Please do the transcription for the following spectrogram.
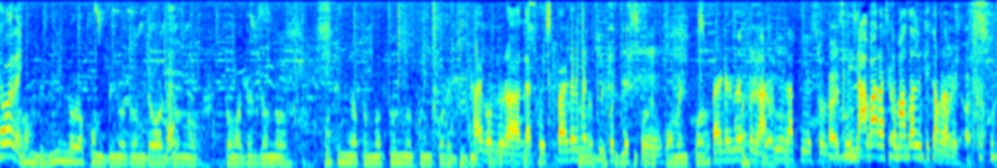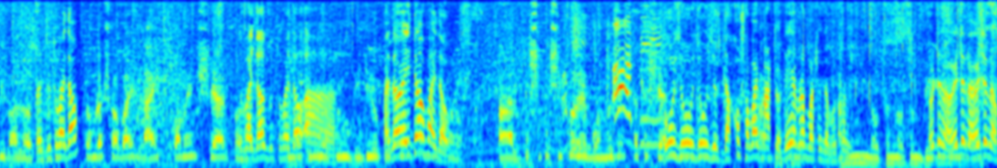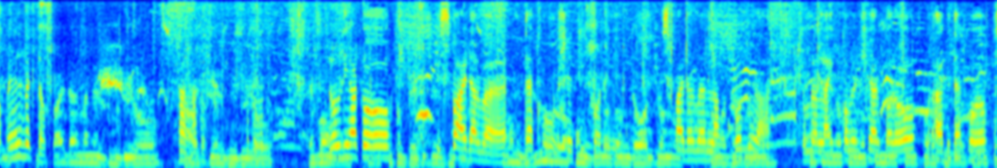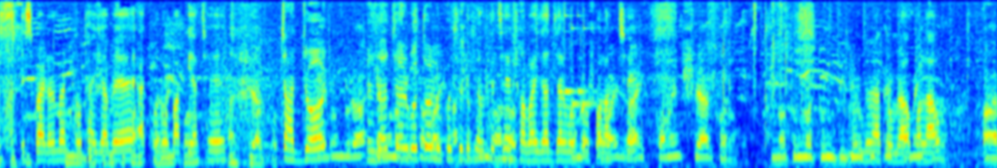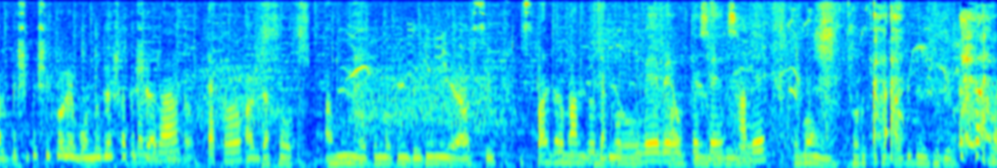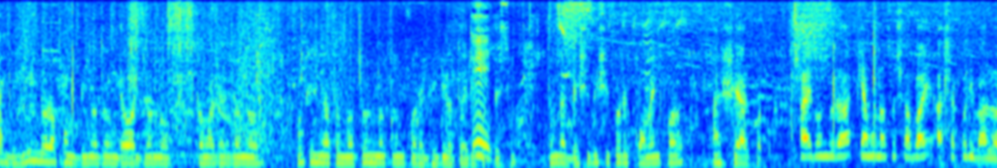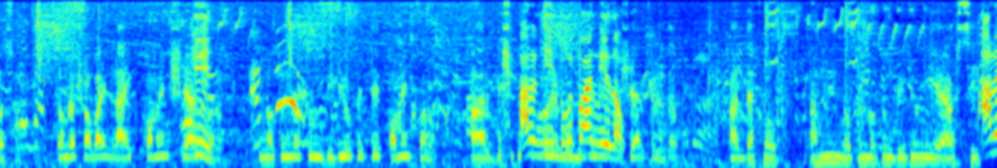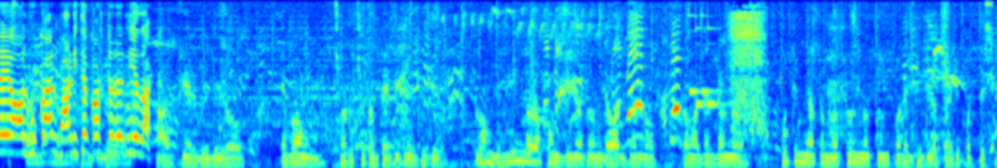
খাওয়া নাই? বিভিন্ন রকম বিনোদন দেওয়ার হ্যাঁ? জন্য তোমাদের জন্য প্রতিনিয়ত নতুন নতুন করে ভিডিও হাই বন্ধুরা দেখো স্পাইডারম্যান কি করতেছে? কমেন্ট করো। স্পাইডারম্যান তো লাফিয়ে লাফিয়ে চলতেছে। এই যে আবার আজকে মাজার আছো কামড়াবে? আশা করি ভালো আছো। জুতো ভাই দাও। তোমরা সবাই লাইক কমেন্ট শেয়ার করো ভাই দাও জুতো ভাই দাও। ভাই দাও, এইটাও ভাই দাও। আর বেশি বেশি করে বন্ধুদের সাথে শেয়ার ওই যে ওই যে ওই যে দেখো সবাই মাঠে নেই আমরা মাঠে যাব চল। নতুন নতুন ওইটা নাও এটা নাও এটা নাও হেলমেট নাও। স্পাইডারম্যানের ভিডিও হ্যাঁ, হাঁটো। হাঁটো, হাঁটো। এবং জলদি হাঁটো। স্পাইডারম্যান দেখো সে কি করে। স্পাইডারম্যান লাভ বন্ধুরা। তোমরা লাইক কমেন্ট শেয়ার করো। আর দেখো। স্পাইডারম্যান কোথায় যাবে? এখনও বাকি আছে। চারজন। যার যার মতো লুকোচুরি খেলতেছে সবাই যার যার মতো পলাচ্ছে। কমেন্ট শেয়ার করো। নতুন নতুন ভিডিও বন্ধুরা, তোমরাও পলাও। আর বেশি বেশি করে বন্ধুদের সাথে শেয়ার করে দাও। দেখো। আর দেখো আমি নতুন নতুন ভিডিও নিয়ে আসছি। পাতলু পাতলু দেখো কি বেয়ে বেয়ে উঠতেছে ছাদে। এবং ছোট ছোট বেবিদের ভিডিও। বিভিন্ন রকম বিনোদন দেওয়ার জন্য তোমাদের জন্য প্রতিনিয়ত নতুন নতুন করে ভিডিও তৈরি? করতেছি। তোমরা বেশি বেশি করে কমেন্ট করো আর শেয়ার করো। হাই বন্ধুরা কেমন আছো সবাই? আশা করি ভালো আছো। তোমরা সবাই লাইক কমেন্ট শেয়ার করো। নতুন নতুন ভিডিও পেতে কমেন্ট করো। আর বেশি আরে তুমি কয়েন নিয়ে যাও। শেয়ার করে দাও। আর দেখো আমি নতুন নতুন ভিডিও নিয়ে আসছি। আরে অল্প কান ভারীতে কষ্ট করে নিয়ে যাক। হালকের ভিডিও এবং ছোট ছোট বেবিদের ভিডিও এবং বিভিন্ন রকম বিনোদন দেওয়ার জন্য তোমাদের জন্য প্রতিনিয়ত নতুন নতুন করে ভিডিও তৈরি করতেছি।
